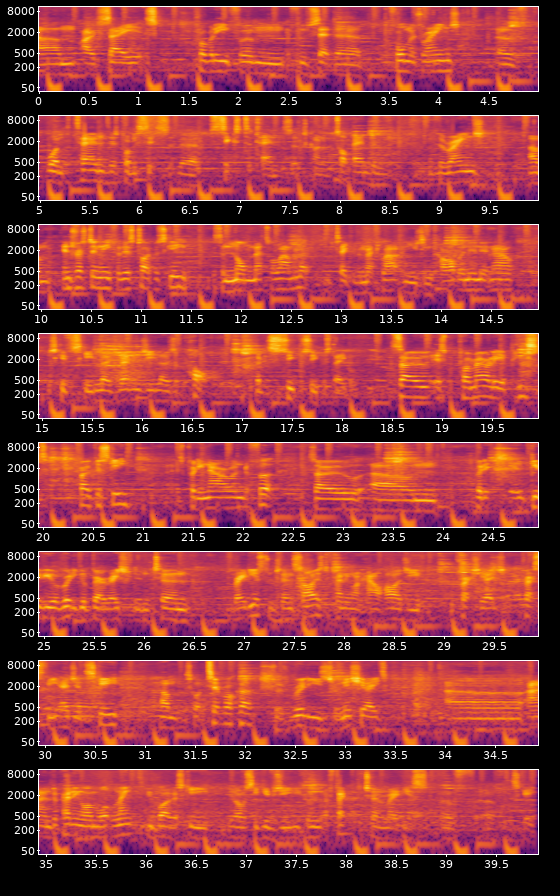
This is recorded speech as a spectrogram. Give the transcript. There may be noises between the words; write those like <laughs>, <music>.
Um, I'd say it's probably from, if we've said the performance range of 1 to 10, this probably sits at the 6 to 10, so it's kind of the top end of, of the range. Um, interestingly for this type of ski, it's a non-metal laminate. We've taken the metal out and using carbon in it now. Just gives the ski loads of energy, loads of pop, but it's super, super stable. So it's primarily a piste focus ski. It's pretty narrow underfoot, so um, but it, will give you a really good variation in turn radius and turn size depending on how hard you press the edge, press the edge of the ski. Um, it's got tip rocker, so it's really easy to initiate. Uh, and depending on what length you buy the ski, it obviously gives you, you can affect the turn radius of, of the ski.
